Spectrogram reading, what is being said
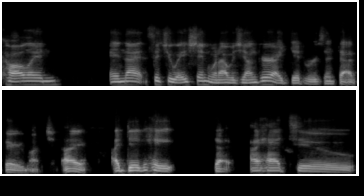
Colin in that situation when I was younger, I did resent that very much. I I did hate that I had to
